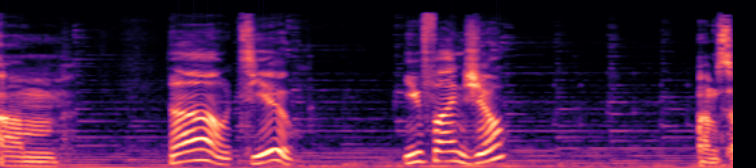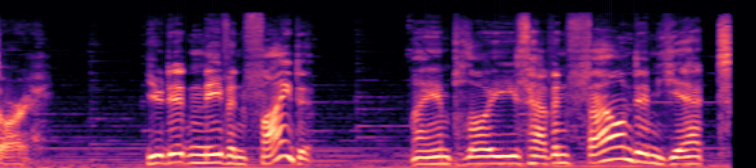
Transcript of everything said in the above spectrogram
Um, Oh, it's you. You find Joe? I'm sorry. You didn't even find him. My employees haven't found him yet.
